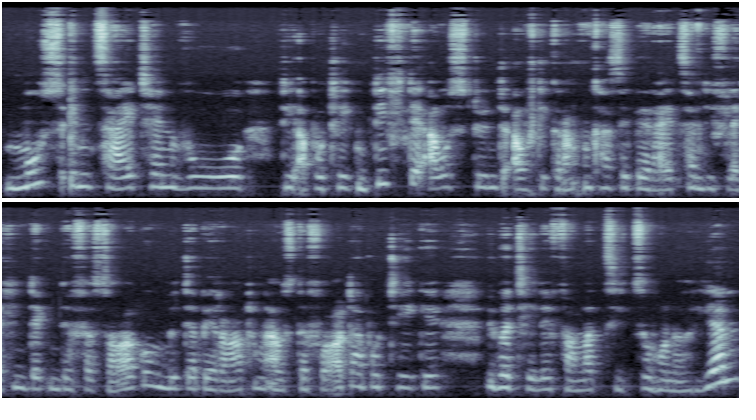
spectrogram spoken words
muss in Zeiten, wo die Apothekendichte ausdünnt, auch die Krankenkasse bereit sein, die flächendeckende Versorgung mit der Beratung aus der Vorortapotheke über Telepharmazie zu honorieren.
